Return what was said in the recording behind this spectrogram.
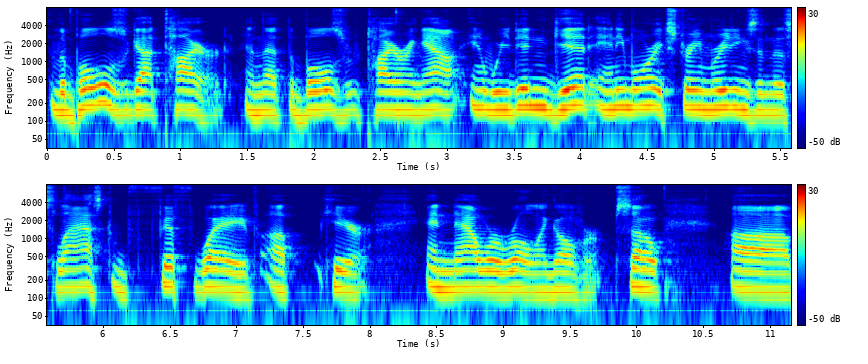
the bulls got tired and that the bulls were tiring out and we didn't get any more extreme readings in this last fifth wave up here. And now we're rolling over. So uh,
